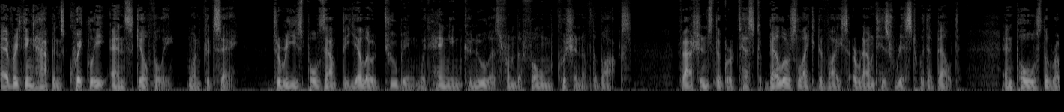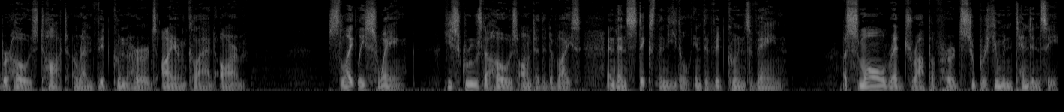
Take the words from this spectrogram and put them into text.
Everything happens quickly and skillfully, one could say. Therese pulls out the yellowed tubing with hanging cannulas from the foam cushion of the box, fashions the grotesque bellows-like device around his wrist with a belt, and pulls the rubber hose taut around Vidkun Herd's ironclad arm. Slightly swaying, he screws the hose onto the device and then sticks the needle into Vidkun's vein. A small red drop of Herd's superhuman tendency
